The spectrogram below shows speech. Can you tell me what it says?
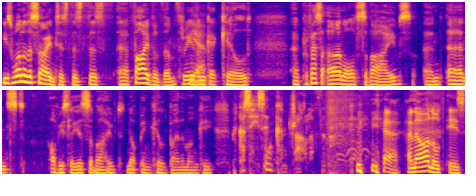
he's one of the scientists. There's there's uh, five of them. Three of Yeah. them get killed. Uh, Professor Arnold survives, and Ernst obviously has survived, not been killed by the monkey because he's in control of them. yeah, and Arnold is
